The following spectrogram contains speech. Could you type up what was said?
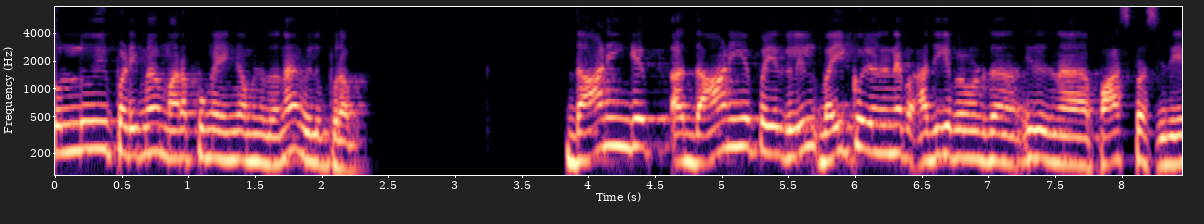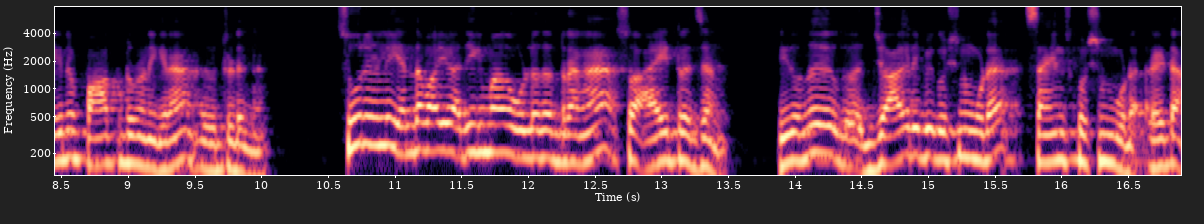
தொல்லுயிர் படிம மரப்புங்க எங்கே அமைந்துள்ளதுன்னா விழுப்புரம். தானிய தானிய பயிர்களில் வைக்கோல் என்ன அதிக பயன்படுத்த இது பாஸ்பரஸ் இது ஏற்கனவே பார்த்துட்டோம்னு நினைக்கிறேன். அது விட்டுடுங்க. சூரியனில் எந்த வாயு அதிகமாக உள்ளதுன்றாங்க? ஸோ ஹைட்ரஜன் இது வந்து ஜாகிரபி கொஷினும் கூட சயின்ஸ் கொஷினும் கூட ரைட்டா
